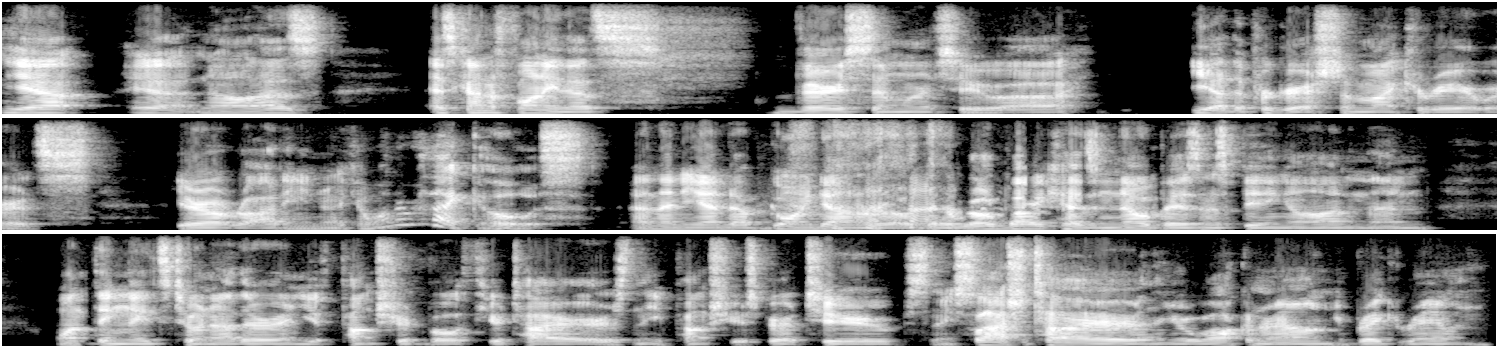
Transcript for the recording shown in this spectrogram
Yeah, yeah, no, that's it's kind of funny. That's very similar to uh yeah, the progression of my career where it's you're out riding and you're like, I wonder where that goes. And then you end up going down a road that a road bike has no business being on, and then one thing leads to another, and you've punctured both your tires, and then you puncture your spare tubes, and you slash a tire, and then you're walking around, you break a rim,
